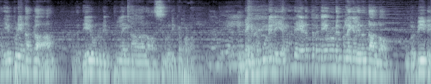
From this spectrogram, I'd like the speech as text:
அது எப்படின்னாக்கா அந்த தேவனுடைய பிள்ளையினால் ஆசீர்வதிக்கப்படும். இன்றைக்கு இந்த மூலையில எந்த இடத்துல தேவனுடைய பிள்ளைகள் இருந்தாலும் உங்க வீடு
